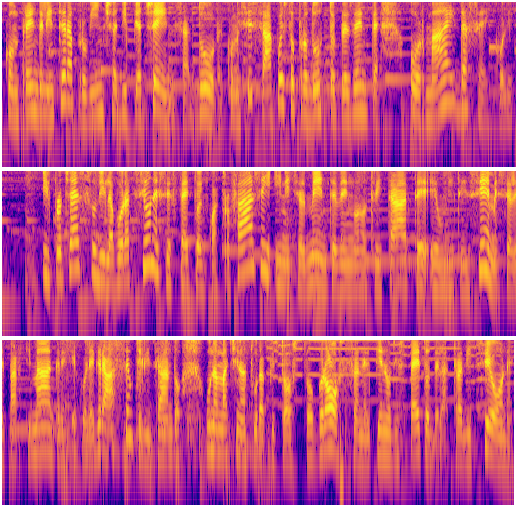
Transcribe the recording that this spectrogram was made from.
comprende l'intera provincia di Piacenza, dove, come si sa, questo prodotto è presente ormai da secoli. Il processo di lavorazione si effettua in quattro fasi. Inizialmente vengono tritate e unite insieme sia le parti magre che quelle grasse, utilizzando una macinatura piuttosto grossa nel pieno rispetto della tradizione.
